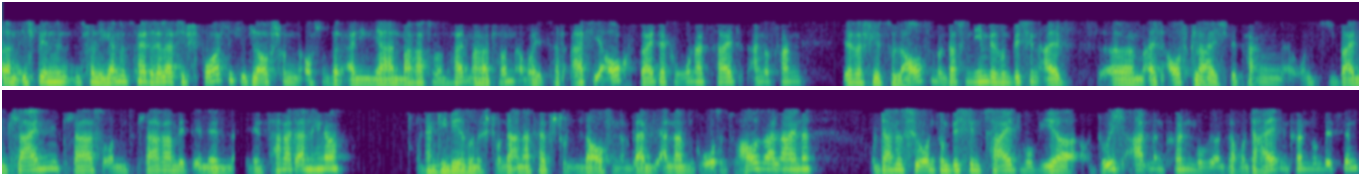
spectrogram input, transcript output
Ähm, ich bin schon die ganze Zeit relativ sportlich. Ich laufe schon auch schon seit einigen Jahren Marathon und Halbmarathon, aber jetzt hat Arti auch seit der Corona-Zeit angefangen, sehr, sehr viel zu laufen und das nehmen wir so ein bisschen als ähm, als Ausgleich. Wir packen uns die beiden Kleinen, Klaas und Clara, mit in den, in den Fahrradanhänger und dann gehen wir so eine Stunde, anderthalb Stunden laufen. Dann bleiben die anderen, die Großen, zu Hause alleine. Und das ist für uns so ein bisschen Zeit, wo wir durchatmen können, wo wir uns auch unterhalten können so ein bisschen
